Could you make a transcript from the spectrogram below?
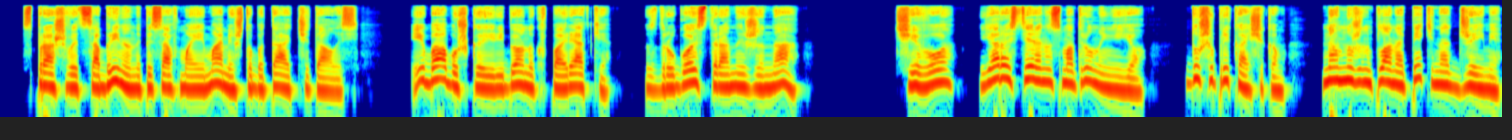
— спрашивает Сабрина, написав моей маме, чтобы та отчиталась. «И бабушка, и ребенок в порядке. С другой стороны, жена...» «Чего?» Я растерянно смотрю на нее. Душеприказчиком. Нам нужен план опеки над Джейми.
